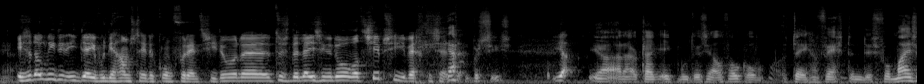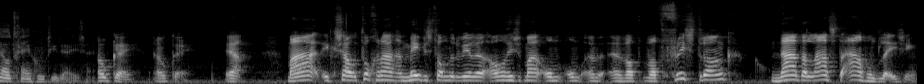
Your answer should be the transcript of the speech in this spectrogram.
Ja. Is het ook niet een idee voor die Haamstede-conferentie? Door eh, tussen de lezingen door wat chips hier weg te Ja, zetten? precies. Ja. Ja, nou kijk, ik moet er zelf ook al tegen vechten. Dus voor mij zou het geen goed idee zijn. Oké, oké. Ja. Maar ik zou toch graag een medestander willen, al is het maar om, om een, een wat, wat frisdrank na de laatste avondlezing.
